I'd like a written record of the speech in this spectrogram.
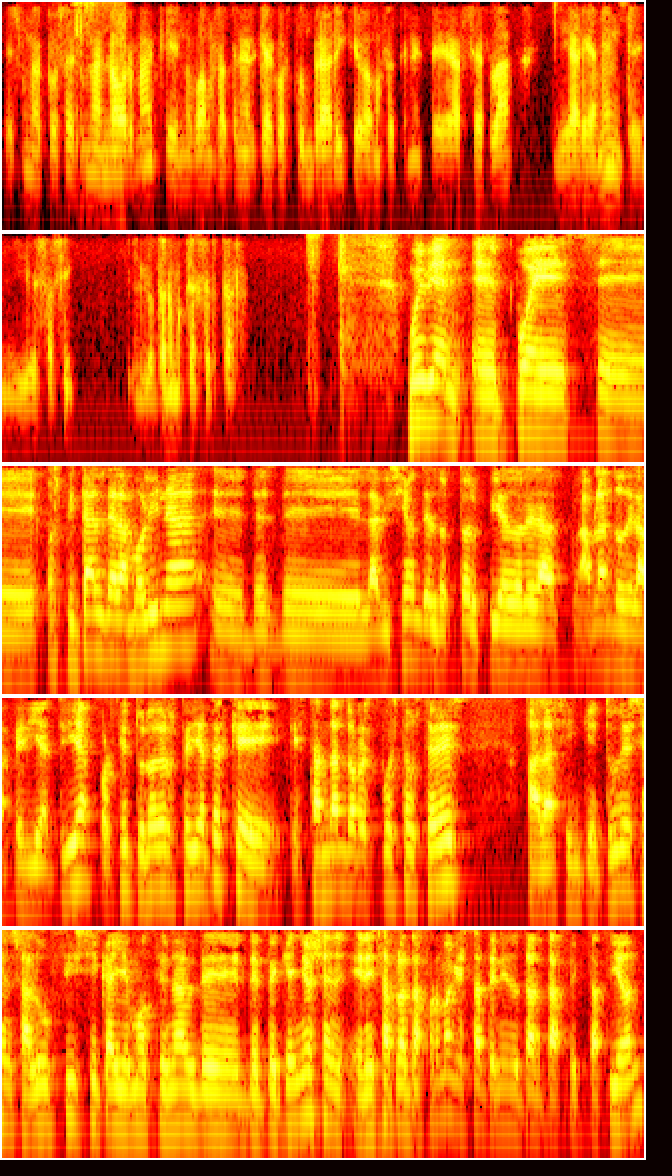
Es una cosa, es una norma que nos vamos a tener que acostumbrar y que vamos a tener que hacerla diariamente. Y es así, y lo tenemos que aceptar. Muy bien, eh, pues eh, Hospital de la Molina, eh, desde la visión del doctor Pío Dolera, hablando de la pediatría, por cierto, uno de los pediatras que, están dando respuesta a ustedes a las inquietudes en salud física y emocional de, pequeños en, esa plataforma que está teniendo tanta afectación,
